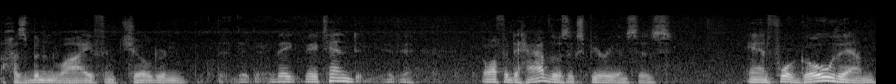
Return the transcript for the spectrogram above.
husband and wife and children. They, they tend uh, often to have those experiences and forego them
